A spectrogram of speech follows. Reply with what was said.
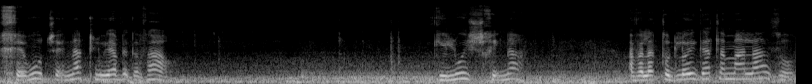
חירות שאינה תלויה בדבר. גילוי שכינה. אבל את עוד לא הגעת למעלה הזאת.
